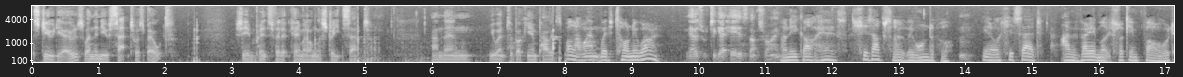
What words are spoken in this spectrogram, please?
studios when the new set was built. She and Prince Philip came along the street set. And then you went to Buckingham Palace. Well, I went with Tony Warren. Yes, to get his, that's right. and he got his. She's absolutely wonderful. Mm. You know, she said, I'm very much looking forward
